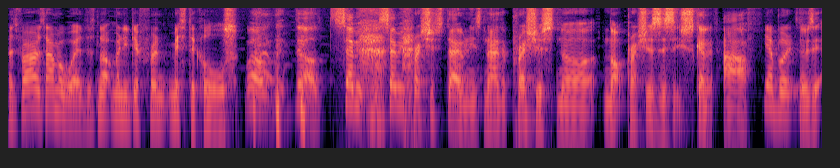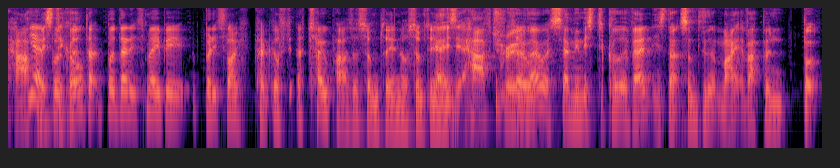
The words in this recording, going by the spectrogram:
As far as I'm aware, there's not many different mysticals. Well, no, semi semi-precious stone is neither precious nor not precious. It's just kind of half. Yeah, but so is it half yeah, mystical? But, th- th- but then it's maybe, but it's like a, a topaz or something or something. yeah, is it half true So- though? A semi-mystical event is that something that might have happened, but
